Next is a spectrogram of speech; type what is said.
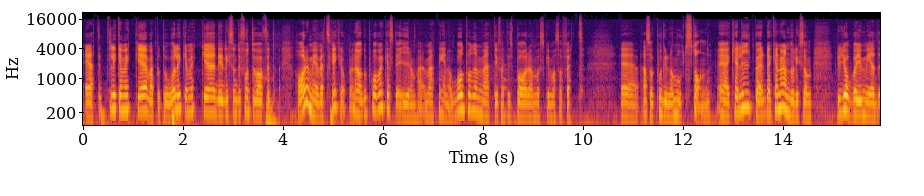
ätit lika mycket, varit på toa lika mycket. Det, är liksom, du får inte vara för har du mer vätska i kroppen, ja då påverkas det i de här mätningarna. Och Bodpodden mäter ju faktiskt bara muskelmassa och fett. Eh, alltså på grund av motstånd. Eh, kaliber, där kan du ändå liksom du jobbar ju med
